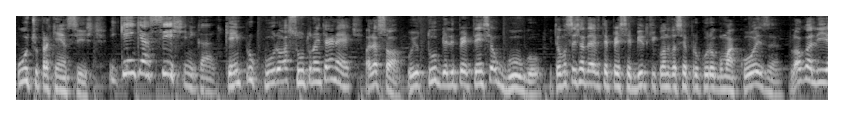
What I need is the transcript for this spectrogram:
útil para quem assiste. E quem que assiste, Nicasso? Quem procura o assunto na internet. Olha só, o YouTube ele pertence ao Google. Então você já deve ter percebido que quando você procura alguma coisa, logo ali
